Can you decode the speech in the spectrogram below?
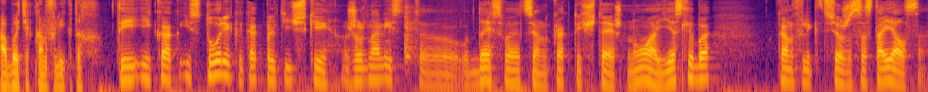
об этих конфликтах. Ты и как историк, и как политический журналист, э, дай свою оценку. Как ты считаешь, ну а если бы конфликт все же состоялся,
